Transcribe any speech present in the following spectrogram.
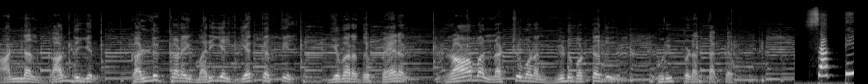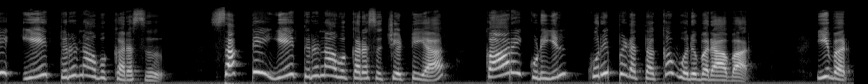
அண்ணல் காந்தியின் கள்ளுக்கடை மறியல் இயக்கத்தில் இவரது பேரன் ராம லட்சுமணன் ஈடுபட்டது குறிப்பிடத்தக்கது. சக்தி ஏ திருநாவுக்கரசு. சக்தி ஏ திருநாவுக்கரசு செட்டியார் காரைக்குடியில் குறிப்பிடத்தக்க ஒருவராவார். இவர்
